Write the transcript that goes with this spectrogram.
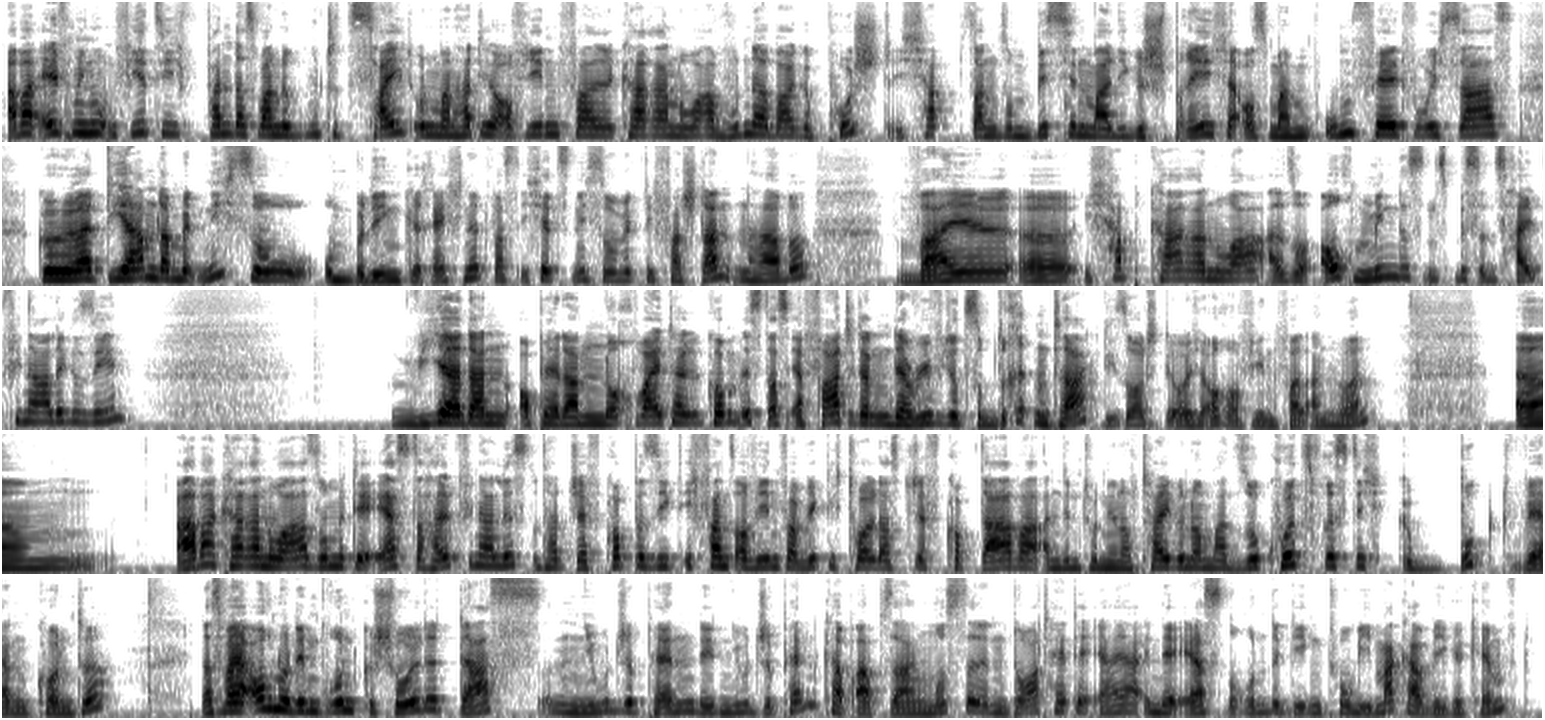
Aber 11 Minuten 40 fand, das war eine gute Zeit und man hat ja auf jeden Fall Cara Noir wunderbar gepusht. Ich habe dann so ein bisschen mal die Gespräche aus meinem Umfeld, wo ich saß, gehört. Die haben damit nicht so unbedingt gerechnet, was ich jetzt nicht so wirklich verstanden habe, weil äh, ich habe Cara Noir also auch mindestens bis ins Halbfinale gesehen. Wie er dann, ob er dann noch weitergekommen ist, das erfahrt ihr dann in der Review zum dritten Tag. Die solltet ihr euch auch auf jeden Fall anhören. Ähm, aber Cara Noir somit der erste Halbfinalist und hat Jeff Cobb besiegt. Ich fand es auf jeden Fall wirklich toll, dass Jeff Cobb da war, an dem Turnier noch teilgenommen hat, so kurzfristig gebuckt werden konnte. Das war ja auch nur dem Grund geschuldet, dass New Japan den New Japan Cup absagen musste, denn dort hätte er ja in der ersten Runde gegen Togi Makabe gekämpft.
